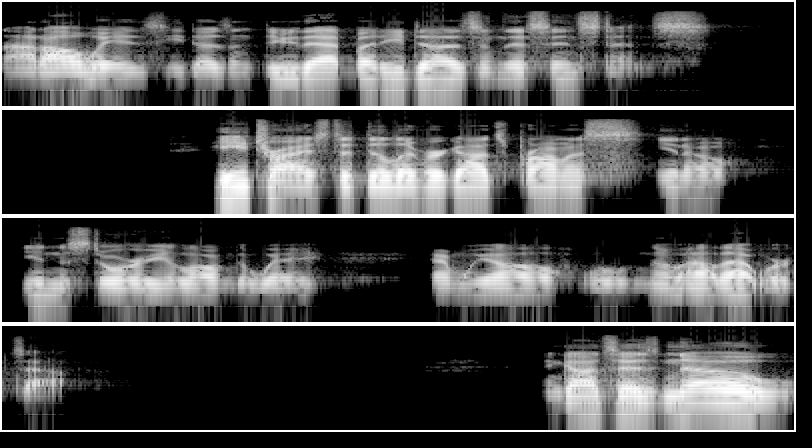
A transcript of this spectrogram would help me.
Not always he doesn't do that, but he does in this instance. He tries to deliver God's promise, you know, in the story along the way, and we all will know how that works out. And God says, No,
